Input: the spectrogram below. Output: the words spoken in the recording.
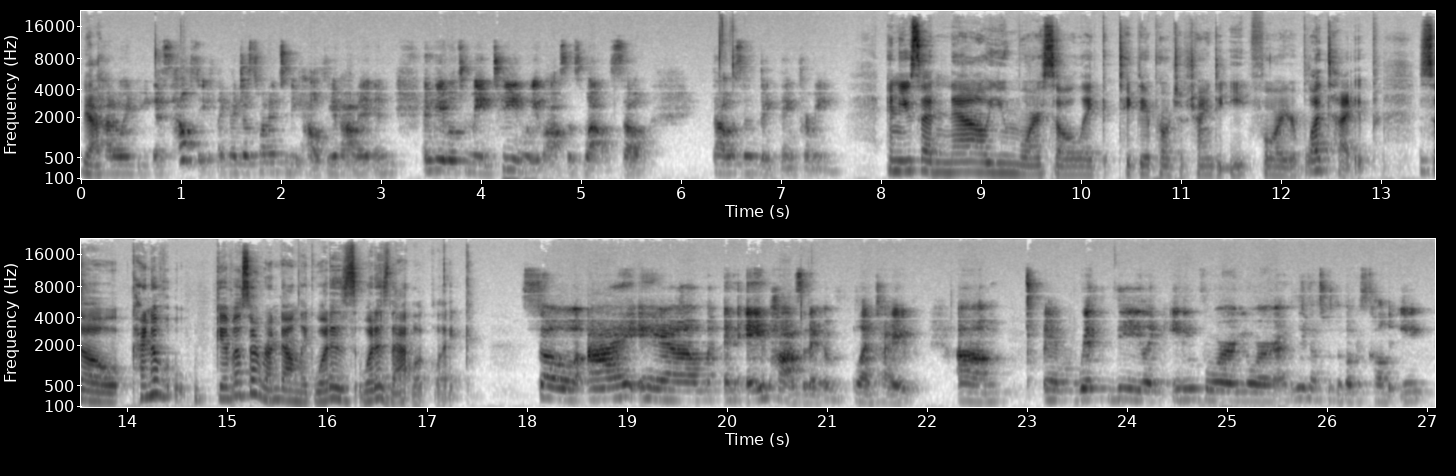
yeah. how do i be this healthy like i just wanted to be healthy about it and and be able to maintain weight loss as well so that was a big thing for me. And you said now you more so like take the approach of trying to eat for your blood type. So kind of give us a rundown like what is what does that look like? So I am an A positive blood type. Um, and with the like eating for your I believe that's what the book is called Eat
